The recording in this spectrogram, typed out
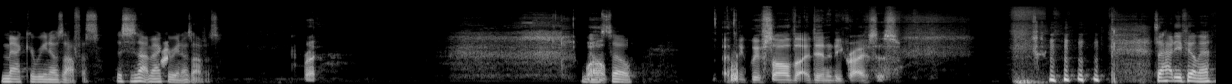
Matt Garino's office. This is not Matt Garino's office. Right. No, Well- so I think we've solved the identity crisis. so how do you feel, man?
